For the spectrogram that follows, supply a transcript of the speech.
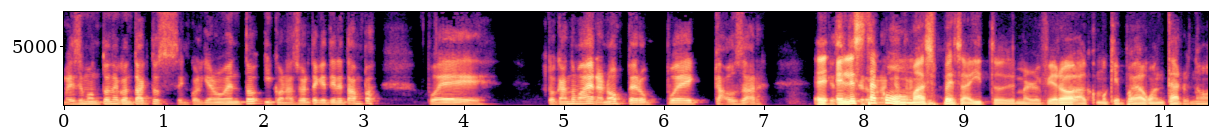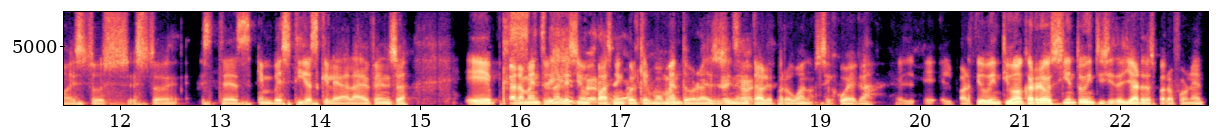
ese montón de contactos en cualquier momento y con la suerte que tiene Tampa, puede, tocando madera, ¿no? Pero puede causar. Eh, él, está como más pesadito, me refiero a como que puede aguantar, ¿no? Estos, estos, estas embestidas que le da la defensa. Eh, claramente una lesión pasa en cualquier momento, ¿verdad? Eso es inevitable, pero bueno, se juega. El, el partido 21 acarreos, 127 yardas para Fournette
